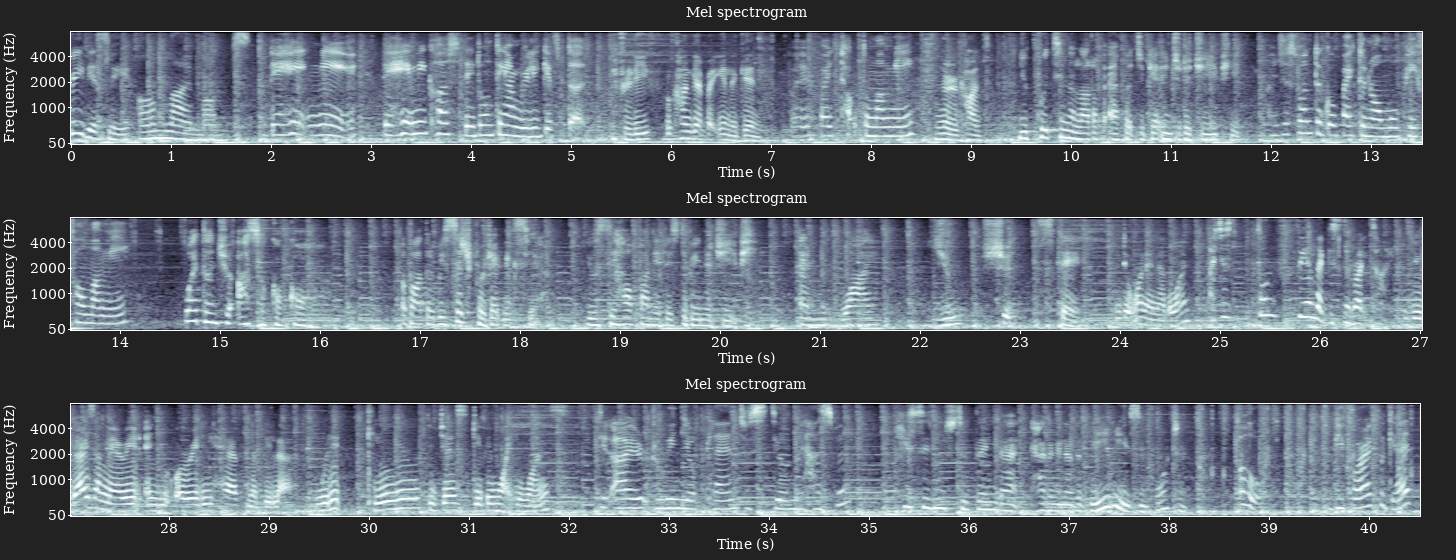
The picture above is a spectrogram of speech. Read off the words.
Previously on Lion Mums. They hate me. They hate me because they don't think I'm really gifted. If you leave, we can't get back in again. But if I talk to mommy, No, you can't. You put in a lot of effort to get into the GEP. I just want to go back to normal pay for mommy. Why don't you ask your koko about the research project next year? You'll see how fun it is to be in the GEP and why you should stay. You don't want another one? I just don't feel like it's the right time. You guys are married and you already have Nabila. Would it kill you to just give him what he wants? Did I ruin your plan to steal my husband? He seems to think that having another baby is important. Oh, before I forget,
